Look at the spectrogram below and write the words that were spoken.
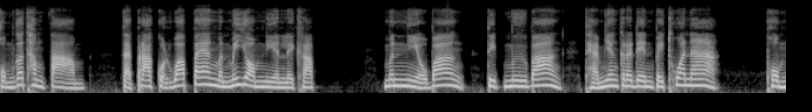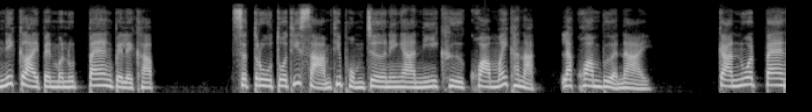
ผมก็ทำตาม แต่ปรากฏว่าแป้งมันไม่ยอมเนียนเลยครับ มันเหนียวบ้าง ติดมือบ้าง แถมยังกระเด็นไปทั่วหน้า ผมนี่กลายเป็นมนุษย์แป้งไปเลยครับศัตรูตัวที่สามที่ผมเจอในงานนี้คือความไม่ถนัดและความเบื่อหน่าย การนวดแป้ง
